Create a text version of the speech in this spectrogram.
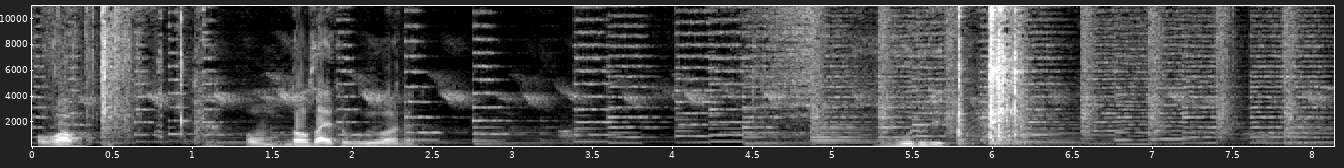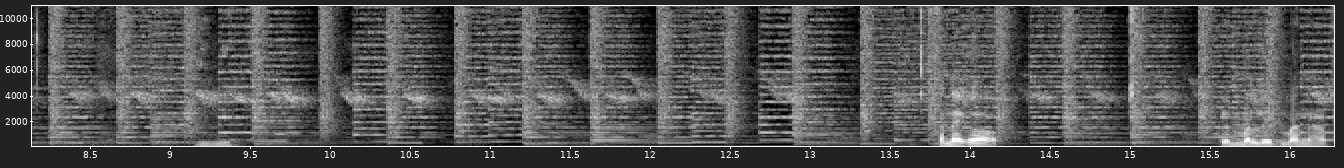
ผมว่า ผมต้องใส่ถุงมือก่อนนะโอ้ดูดินี่ข้างในก็เป็นเมล็ดมันนะครับ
